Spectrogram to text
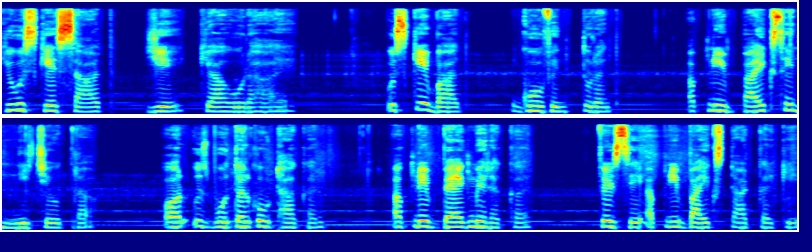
कि उसके साथ ये क्या हो रहा है। उसके बाद गोविंद तुरंत अपनी बाइक से नीचे उतरा और उस बोतल को उठाकर अपने बैग में रखकर फिर से अपनी बाइक स्टार्ट करके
